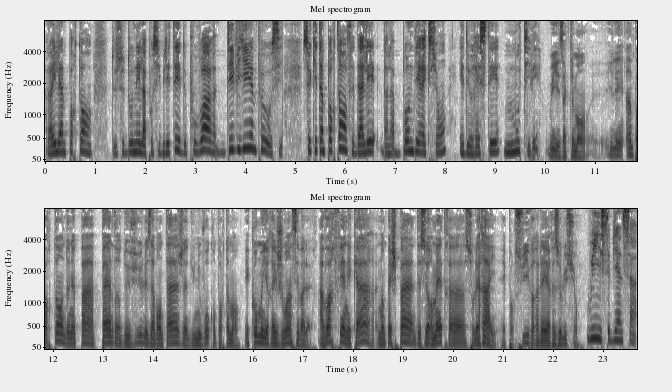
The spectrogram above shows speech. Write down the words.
Alors, il est important de se donner la possibilité de pouvoir dévier un peu aussi. Ce qui est important, c'est d'aller dans la bonne direction et de rester motivé. Oui, exactement. Il est important de ne pas perdre de vue les avantages du nouveau comportement et comment il rejoint ses valeurs. Avoir fait un écart n'empêche pas de se remettre euh, sur les rails et poursuivre les résolutions. Oui, c'est bien ça.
